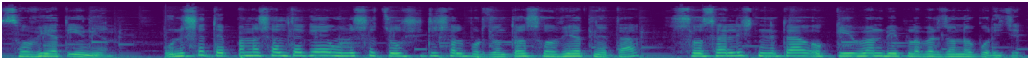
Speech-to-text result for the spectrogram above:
Soviet Union. উনিশশো সাল থেকে উনিশশো চৌষট্টি সাল পর্যন্ত সোভিয়েত নেতা, সোশ্যালিস্ট নেতা ও কিউবান বিপ্লবের জন্য পরিচিত।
